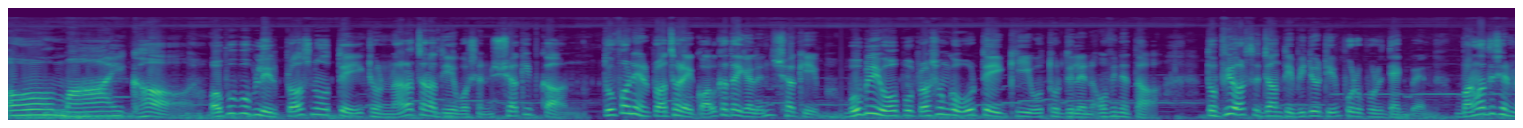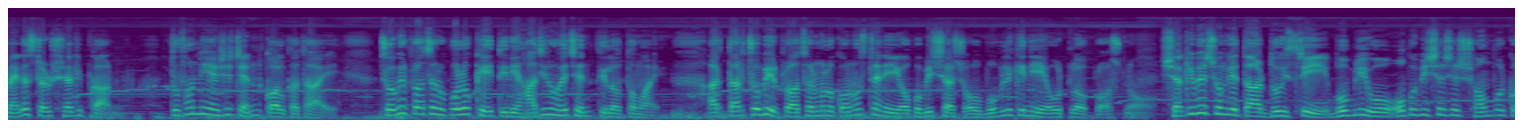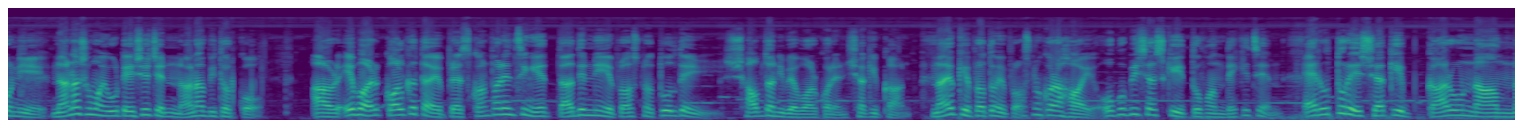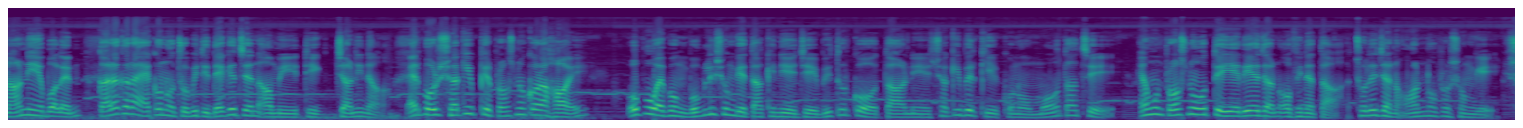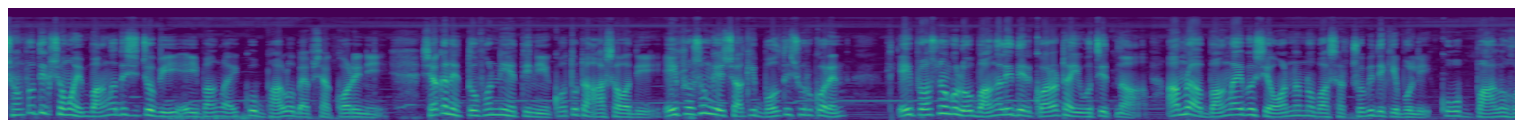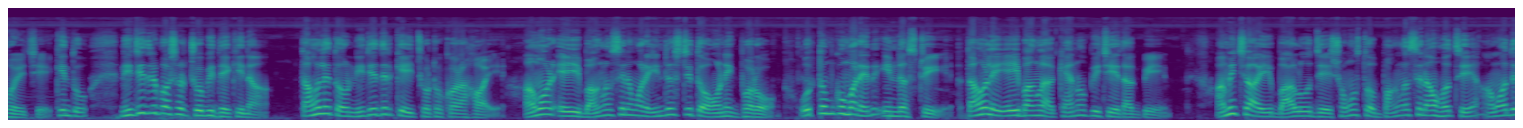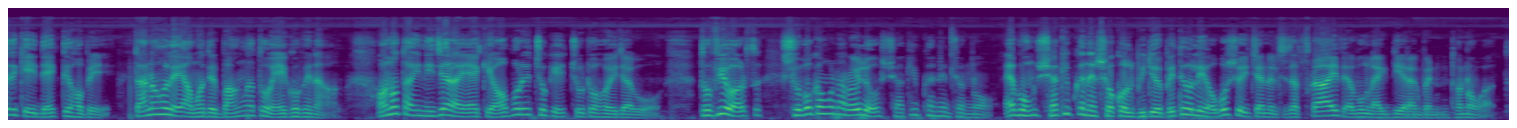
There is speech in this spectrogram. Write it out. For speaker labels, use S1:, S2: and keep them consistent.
S1: ও মাই god Apu প্রশ্ন উত্তে একটু নাড়াচাড়া দিয়ে বসেন শাকিব খান। তুফানের প্রচারে কলকাতায় গেলেন শাকিব বুবলি ও অপু প্রসঙ্গ উঠতেই কি উত্তর দিলেন অভিনেতা? তো ভিউয়ার্স জানতে ভিডিওটি পুরোপুরি দেখবেন। বাংলাদেশের মেগাস্টার শাকিব খান তুফান নিয়ে এসেছেন কলকাতায়। ছবির প্রচার উপলক্ষেই তিনি হাজির হয়েছেন তিলোত্তমায়। আর তার ছবির প্রচারমূলক অনুষ্ঠানে অপবিশ্বাস ও বুবলিকে নিয়ে উঠল প্রশ্ন। সাকিবের সঙ্গে তার দুই স্ত্রী, বুবলি ও অপবিশ্বাসের সম্পর্ক নিয়ে নানা সময় উঠে এসেছেন নানা বিতর্ক। আর এবার কলকাতায় প্রেস কনফারেন্সিং এ তাদের নিয়ে প্রশ্ন তুলতেই সাবধানী ব্যবহার করেন শাকিব খান। নায়ককে প্রথমে প্রশ্ন করা হয় অপবিশ্বাস কি তুফান দেখেছেন? এর উত্তরে শাকিব কারও নাম না নিয়ে বলেন, কারা কারা এখনও ছবিটি দেখেছেন আমি ঠিক জানি না। এরপর শাকিবকে প্রশ্ন করা হয়, অপু এবং বুবলির সঙ্গে তাকে নিয়ে যে বিতর্ক, তা নিয়ে সাকিবের কি কোনো মত আছে? এমন প্রশ্ন উঠতেই এড়িয়ে যান অভিনেতা, চলে যান অন্য প্রসঙ্গে। সাম্প্রতিক সময় বাংলাদেশি ছবি এই বাংলায় খুব ভালো ব্যবসা করেনি। সেখানে তুফান নিয়ে তিনি কতটা আশাবাদী? এই প্রসঙ্গে সাকিব বলতে শুরু করেন, এই প্রশ্নগুলো বাঙালিদের করাটাই উচিত না। আমরা বাংলায় বসে অন্যান্য ভাষার ছবি দেখে বলি, খুব ভালো হয়েছে। কিন্তু নিজেদের ভাষার ছবি দেখি না। তাহলে তো নিজেদেরকেই ছোট করা হয়। আমার এই বাংলা সিনেমার ইন্ডাস্ট্রি তো অনেক বড়। উত্তম কুমারের ইন্ডাস্ট্রি। তাহলে এই বাংলা কেন পিছিয়ে থাকবে? আমি চাই ভালো যে সমস্ত বাংলা সিনেমা হচ্ছে, আমাদেরকেই দেখতে হবে। তা না হলে আমাদের বাংলা তো এগোবে না। অনতাই নিজেরাই একে অপরের চোখে ছোট হয়ে যাব। তো ভিউয়ার্স শুভকামনা রইল শাকিব খানের জন্য। এবং শাকিব খানের সকল ভিডিও পেতে হলে অবশ্যই চ্যানেলটি সাবস্ক্রাইব এবং লাইক দিয়ে রাখবেন। ধন্যবাদ।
